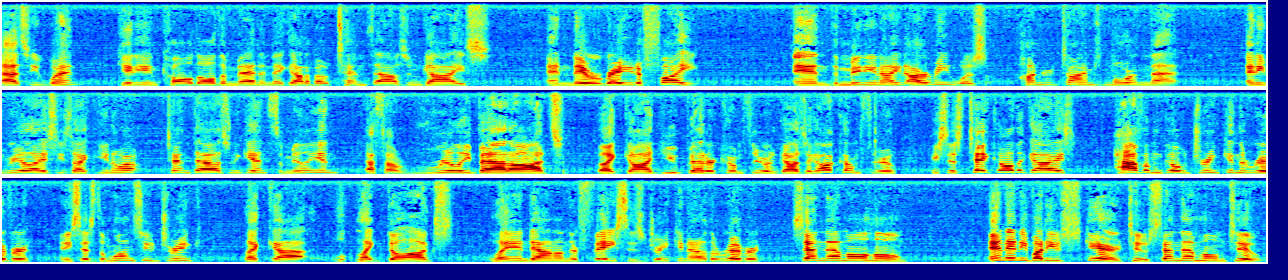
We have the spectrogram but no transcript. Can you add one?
as he went, Gideon called all the men, and they got about 10,000 guys. And they were ready to fight and the Midianite army was 100 times more than that. And he realized, he's like, you know what? 10,000 against a million? That's a really bad odds. Like, God, you better come through. And God's like, I'll come through. He says, take all the guys, have them go drink in the river. And he says, the ones who drink like, uh, like dogs, laying down on their faces, drinking out of the river. Send them all home. And anybody who's scared, too. Send them home, too.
